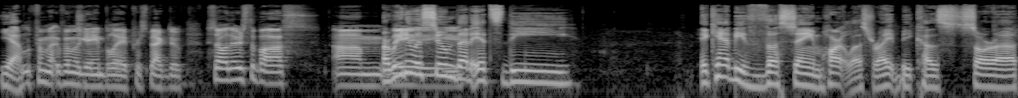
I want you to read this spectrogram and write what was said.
Yeah. from a, from a gameplay perspective. So there's the boss. Um, Are we to assume that it's the? It can't be the same Heartless, right? Because Sora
